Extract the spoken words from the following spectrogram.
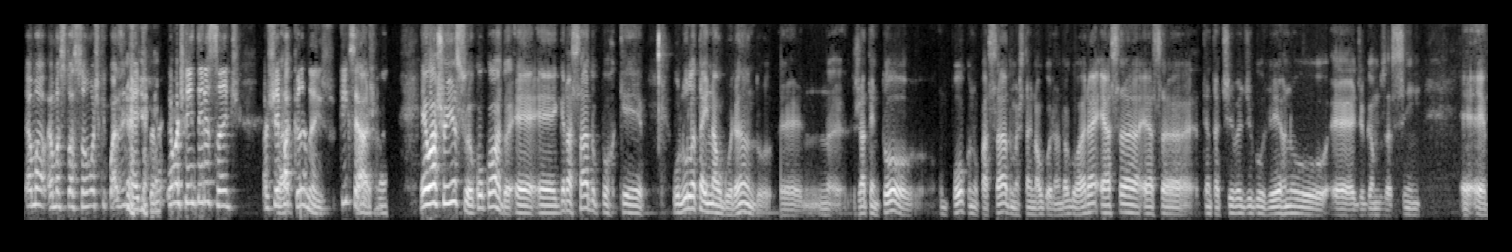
É uma, é uma situação, acho que quase inédita. Né? Eu achei interessante. Achei claro. bacana isso. O que, que você claro, acha? Claro. Eu acho isso, eu concordo. É, é engraçado porque o Lula está inaugurando, é, já tentou um pouco no passado, mas está inaugurando agora essa, essa tentativa de governo, é, digamos assim, é, é,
